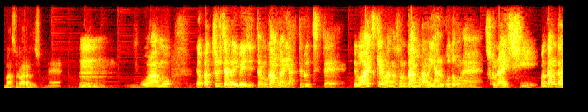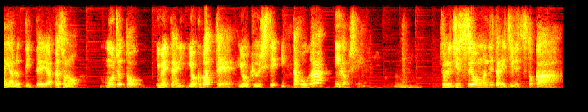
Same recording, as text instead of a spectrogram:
まあ、それはあるでしょうね。うん。俺はもう、やっぱ鶴ちゃんのイメージ言ったらもうガンガンやってくっつって、でも愛知県はそのガンガンやることもね、少ないし、まあ、ガンガンやるって言って、やっぱりその、もうちょっと今言ったように欲張って要求していった方がいいかもしれん。うんその実践を重んじたり自立とか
